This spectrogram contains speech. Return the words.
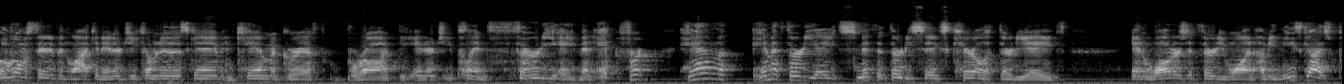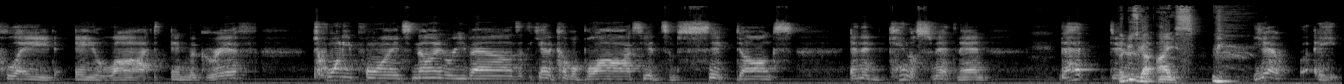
Oklahoma State had been lacking energy coming into this game, and Cam McGriff brought the energy, playing 38 minutes for him. Him at 38, Smith at 36, Carroll at 38, and Waters at 31. I mean, these guys played a lot, and McGriff 20 points, nine rebounds. I think he had a couple blocks. He had some sick dunks. And then Kendall Smith, man, that dude. That dude's got ice. yeah, he,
